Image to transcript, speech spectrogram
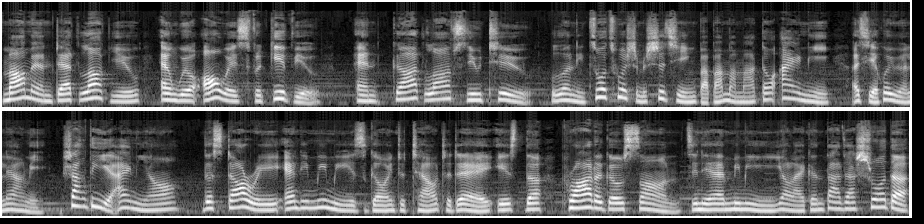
mom and dad love you and will always forgive you. And God loves you too. 无论你做错什么事情，爸爸妈妈都爱你，而且会原谅你。上帝也爱你哦。 the story Auntie Mimi is going to tell today is the prodigal son。今天秘密要来跟大家说的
